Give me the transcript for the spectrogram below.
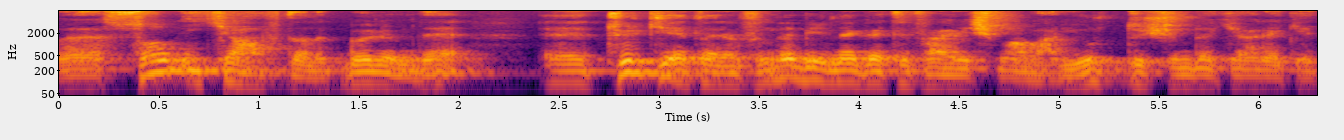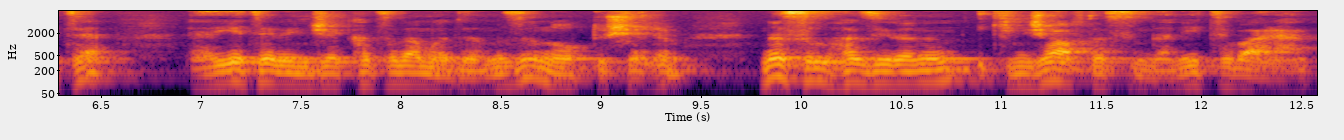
e, son iki haftalık bölümde Türkiye tarafında bir negatif ayrışma var. Yurt dışındaki harekete yeterince katılamadığımızı not düşelim. Nasıl Haziran'ın ikinci haftasından itibaren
